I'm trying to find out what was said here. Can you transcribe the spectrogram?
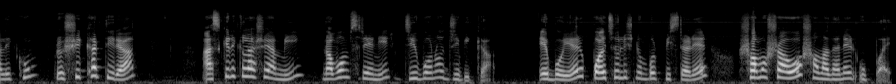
আলাইকুম। প্রিয় শিক্ষার্থীরা আজকের ক্লাসে আমি নবম শ্রেণির জীবন ও জীবিকা এ বইয়ের পঁয়তাল্লিশ নম্বর পৃষ্ঠারের সমস্যা ও সমাধানের উপায়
